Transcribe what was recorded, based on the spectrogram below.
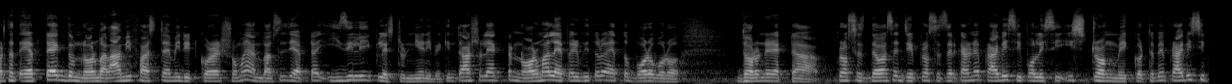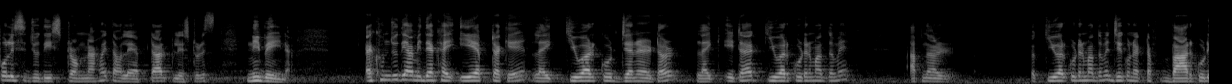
অর্থাৎ অ্যাপটা একদম নর্মাল আমি ফার্স্ট টাইম এডিট করার সময় আমি ভাবছি যে অ্যাপটা ইজিলি প্লে স্টোর নিয়ে নিবে। কিন্তু আসলে একটা নর্মাল অ্যাপের ভিতরে এত বড় বড় ধরনের একটা প্রসেস দেওয়া আছে, যে প্রসেসের কারণে প্রাইভেসি পলিসি স্ট্রং মেক করতে হবে। প্রাইভেসি পলিসি যদি স্ট্রং না হয়, তাহলে অ্যাপটা আর প্লে স্টোরে নিবেই না। এখন যদি আমি দেখাই এই অ্যাপটাকে like QR code generator like এটা কিউআর কোডের মাধ্যমে আপনার কিউআর কোডের মাধ্যমে যে কোনো একটা বার কোড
